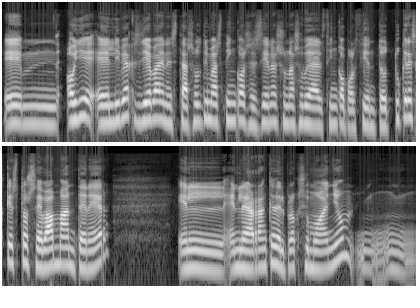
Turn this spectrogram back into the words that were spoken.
Em, oye, el IBEX lleva en estas últimas cinco sesiones una subida del 5%. ¿Tú crees que esto se va a mantener en, en el arranque del próximo año? Mm,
